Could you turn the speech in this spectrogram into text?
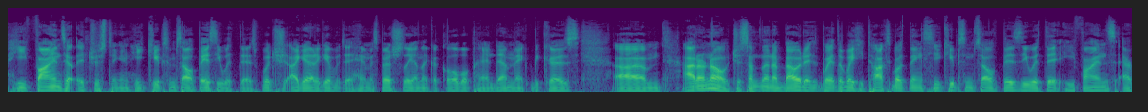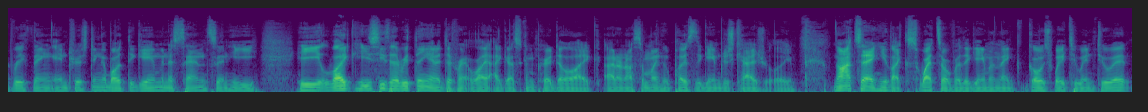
he finds it interesting, and he keeps himself busy with this, which I gotta give it to him, especially in like a global pandemic, because um, I don't know, just something about it. The way he talks about things, he keeps himself busy with it. He finds everything interesting about the game in a sense, and he he like he sees everything in a different light, I guess, compared to like I don't know someone who plays the game just casually. Not saying he like sweats over the game and like goes way too into it.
